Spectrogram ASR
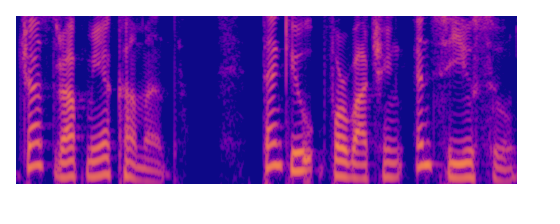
just drop me a comment. Thank you for watching and see you soon.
